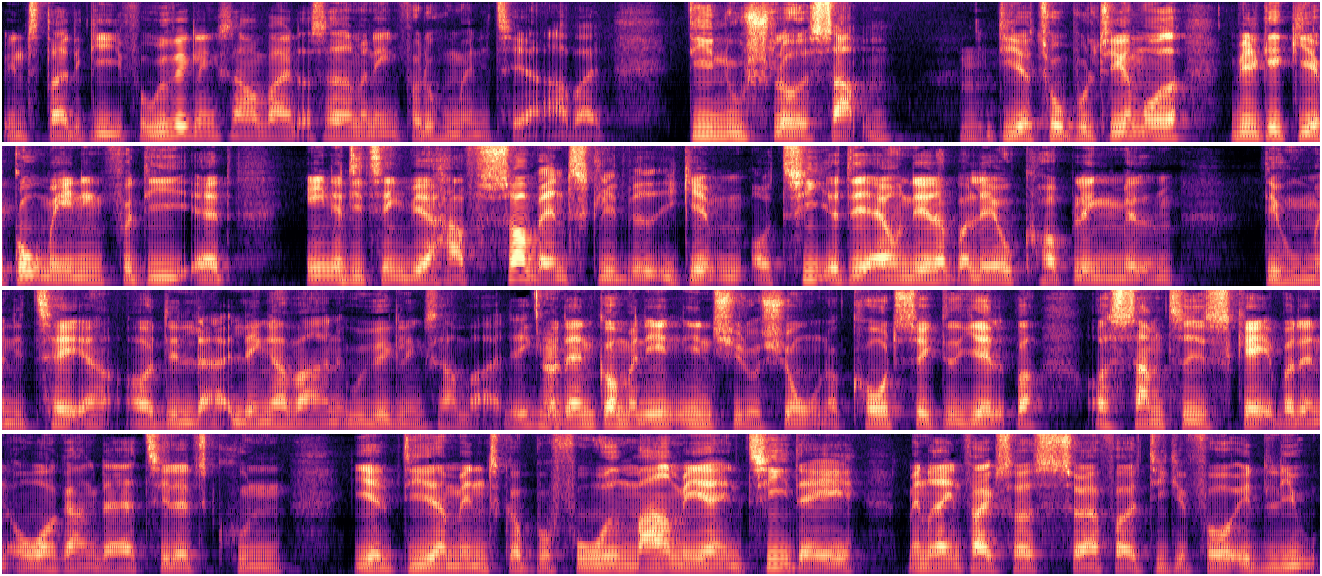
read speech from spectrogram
en strategi for udviklingssamarbejde, og så havde man en for det humanitære arbejde. De er nu slået sammen, mm. de her to politikområder, hvilket giver god mening, fordi at en af de ting, vi har haft så vanskeligt ved igennem årtier, det er jo netop at lave koblingen mellem det humanitære og det længerevarende udviklingsarbejde. Ikke? Hvordan går man ind i en situation og kortsigtet hjælper, og samtidig skaber den overgang, der er til at kunne hjælpe de her mennesker på fod meget mere end 10 dage, men rent faktisk også sørge for, at de kan få et liv,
